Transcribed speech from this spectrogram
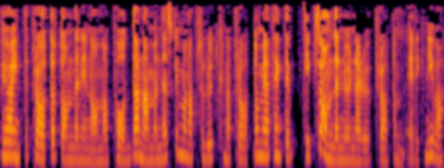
vi har inte pratat om den i någon av poddarna men den skulle man absolut kunna prata om. Jag tänkte tipsa om den nu när du pratar om Erik Niva.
